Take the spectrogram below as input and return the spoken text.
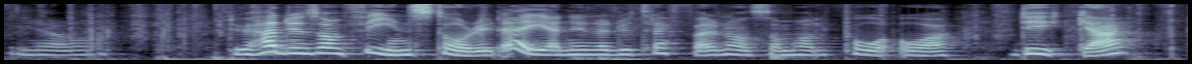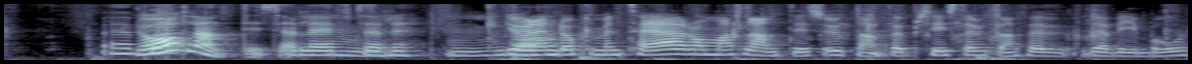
Ja. Du hade ju en sån fin story där Jenny när du träffade någon som höll på att dyka eh, på ja. Atlantis eller mm. efter... Mm. Mm. Gör ja. en dokumentär om Atlantis utanför, precis där utanför där vi bor.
